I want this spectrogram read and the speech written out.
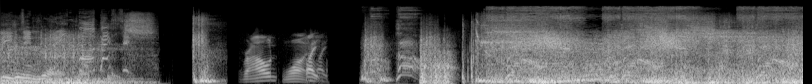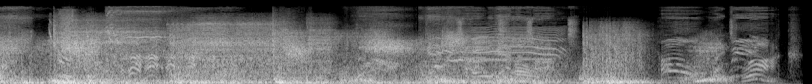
Nice. Round one. Fight. Oh, let's rock!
